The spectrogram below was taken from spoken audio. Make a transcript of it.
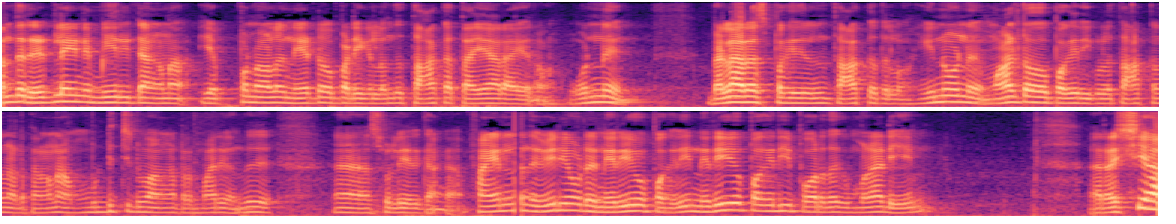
அந்த ரெட் லைனை மீறிட்டாங்கன்னா எப்போனாலும் நேட்டோ படைகள் வந்து தாக்க தயாராகிடும் ஒன்று பெலாரஸ் பகுதியிலேருந்து தாக்குதலும் இன்னொன்று மால்டோவா பகுதிக்குள்ளே தாக்கல் நடத்தினாங்கன்னா முடிச்சிடுவாங்கன்ற மாதிரி வந்து சொல்லியிருக்காங்க. ஃபைனலாக இந்த வீடியோட நிறைவு பகுதி நிறைவு பகுதி போகிறதுக்கு முன்னாடி ரஷ்யா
